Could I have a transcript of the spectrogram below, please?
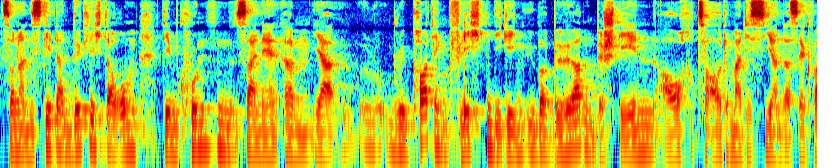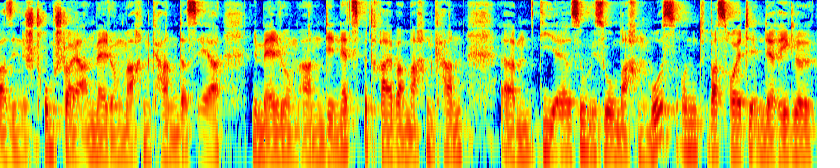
sondern es geht dann wirklich darum, dem Kunden seine ähm, ja, Reporting-Pflichten, die gegenüber Behörden bestehen, auch zu automatisieren, dass er quasi eine Stromsteueranmeldung machen kann, dass er eine Meldung an den Netzbetreiber machen kann, ähm, die er sowieso machen muss und was heute in der Regel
